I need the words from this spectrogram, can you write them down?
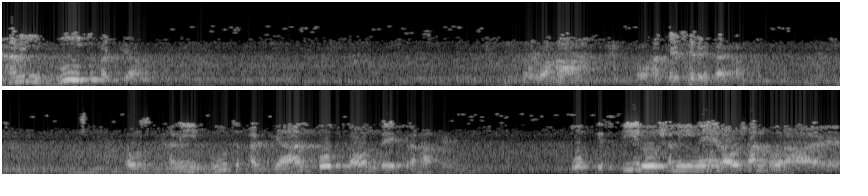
घनीभूत अज्ञान। तो वहाँ, वहाँ कैसे रहता है आप तो उस घनीभूत अज्ञान को कौन देख रहा है? वो किसकी रोशनी में रोशन हो रहा है?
